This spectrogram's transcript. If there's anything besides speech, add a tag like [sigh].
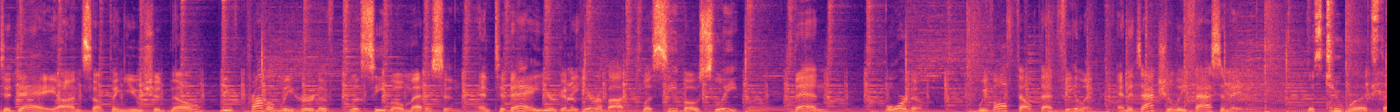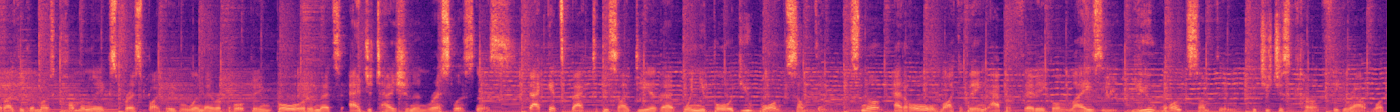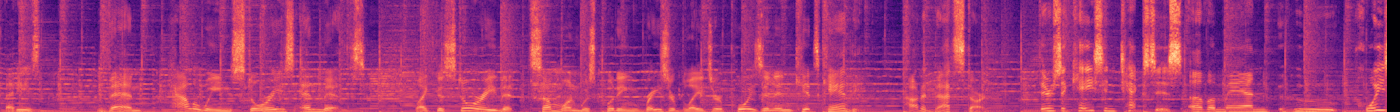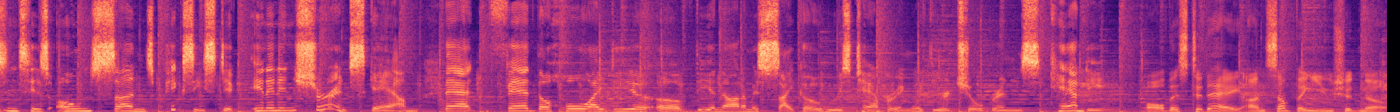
Today on Something You Should Know, you've probably heard of placebo medicine, and today you're going to hear about placebo sleep. Then, boredom. We've all felt that feeling, and it's actually fascinating. There's two words that I think are most commonly expressed by people when they report being bored, and that's agitation and restlessness. That gets back to this idea that when you're bored, you want something. It's not at all like being apathetic or lazy. You want something, but you just can't figure out what that is. Then, Halloween stories and myths. Like the story that someone was putting razor blades or poison in kids' candy. How did that start? There's a case in Texas of a man who poisons his own son's pixie stick in an insurance scam that fed the whole idea of the anonymous psycho who is tampering with your children's candy. All this today on Something You Should Know.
